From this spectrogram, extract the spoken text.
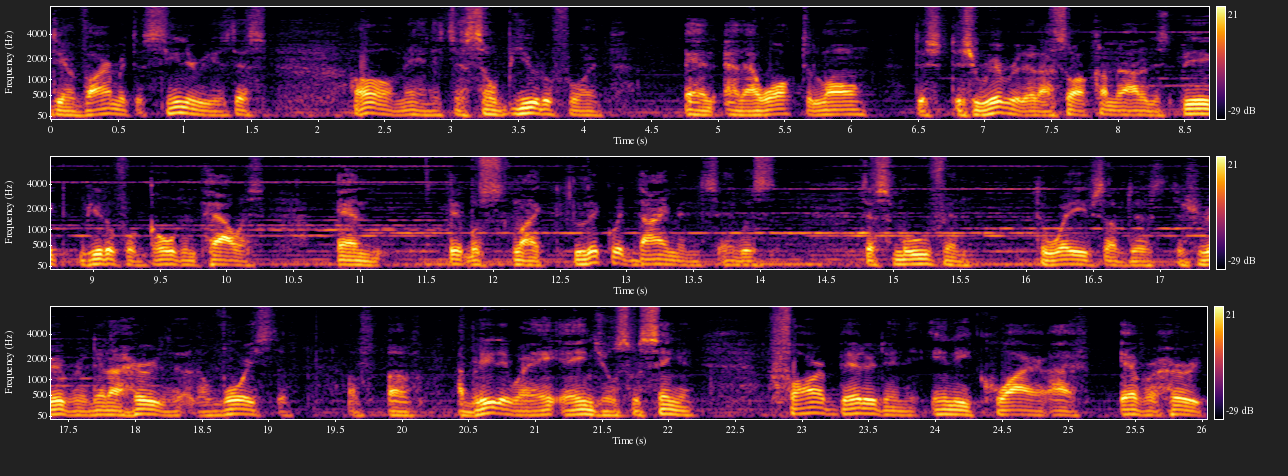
the environment, the scenery is just, oh man, it's just so beautiful. And, and, and I walked along this, this river that I saw coming out of this big, beautiful golden palace. And it was like liquid diamonds. It was just moving the waves of this, this river. And then I heard a, a voice of, of, of, I believe they were angels, was singing far better than any choir I've ever heard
